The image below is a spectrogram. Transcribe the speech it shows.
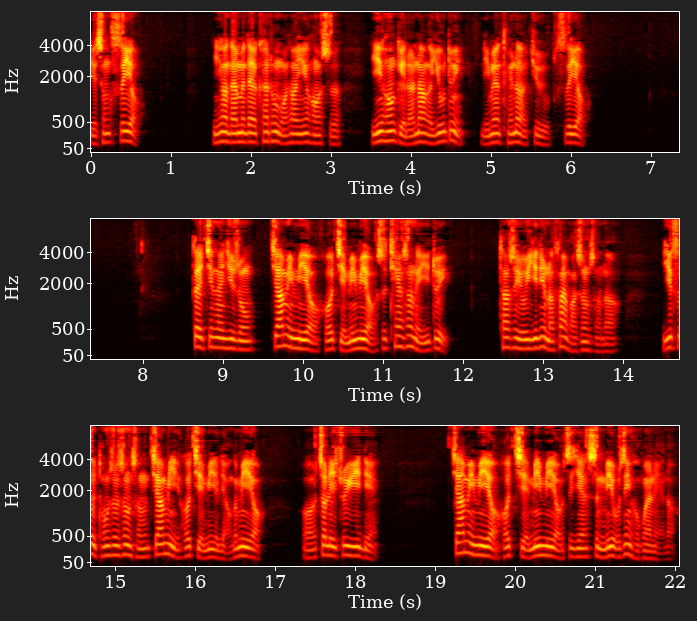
也称私钥。你像咱们在开通网上银行时，银行给的那个 U 盾里面存的就有私钥。在计算机中，加密密钥和解密密钥是天生的一对，它是由一定的算法生成的，一次同时生成加密和解密两个密钥。呃，这里注意一点，加密密钥和解密密钥之间是没有任何关联的，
